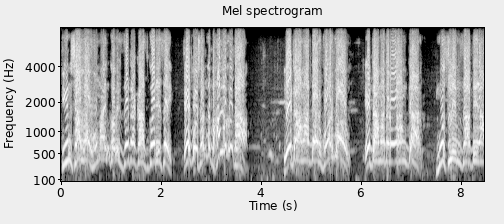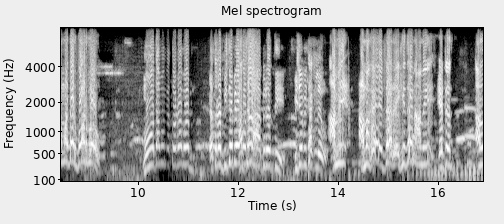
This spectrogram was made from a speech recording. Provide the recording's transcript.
ইনশাল্লাহ হুমায়ুন কবির যেটা কাজ করেছে এই প্রসঙ্গে ভালো কথা। এটা আমাদের গর্ব এটা আমাদের অহংকার। মুসলিম জাতির আমাদের গর্ব। আচ্ছা। আমি আমাকে এটা রেখে দেন আমি এটা আমি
